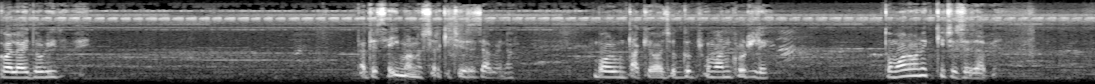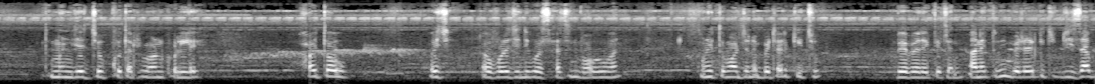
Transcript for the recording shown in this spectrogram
গলায় দড়ি দেবে। তাতে সেই মানুষের কিছু এসে যাবে না। বরং তাকে অযোগ্য প্রমাণ করলে তোমার অনেক কিছু এসে যাবে। তুমি নিজের যোগ্যতা প্রমাণ করলে হয়তো ওই ওপরে যিনি বসে আছেন ভগবান, উনি তোমার জন্য বেটার কিছু ভেবে রেখেছেন। মানে তুমি বেটার কিছু ডিজার্ভ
